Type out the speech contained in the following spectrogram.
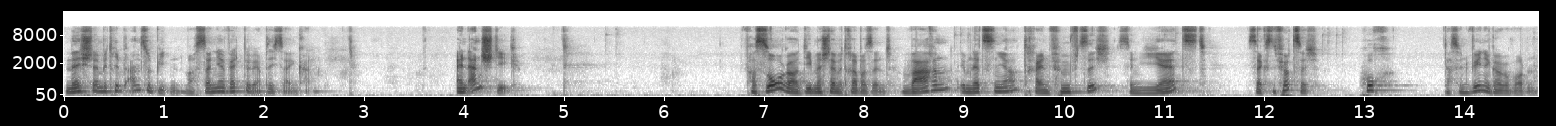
Messstellenbetrieb anzubieten, was dann ja wettbewerblich sein kann. Ein Anstieg. Versorger, die Messstellenbetreiber sind, waren im letzten Jahr 53, sind jetzt 46. Hoch, das sind weniger geworden.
